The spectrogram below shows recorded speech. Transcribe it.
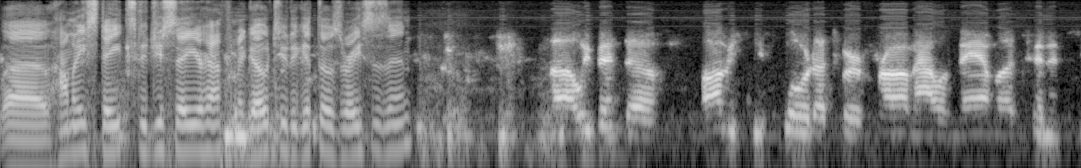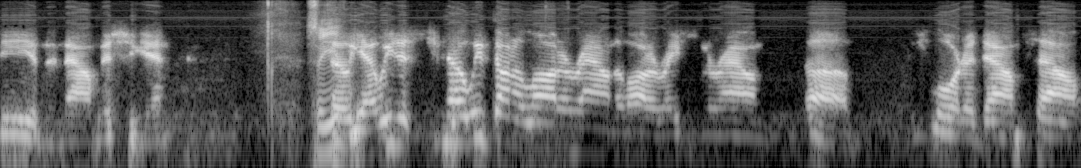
Uh, how many states did you say you're having to go to to get those races in? Uh, we've been to obviously Florida, that's where we're from, Alabama, Tennessee, and then now Michigan. So, you, so yeah, we just you know we've done a lot around, a lot of racing around uh, Florida down south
